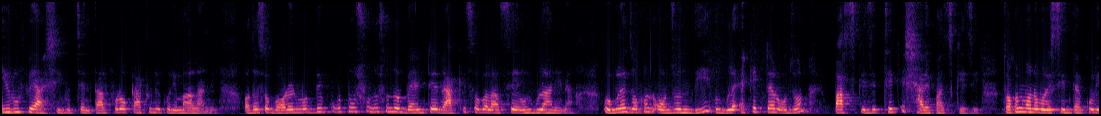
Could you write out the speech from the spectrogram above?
ইউরোপে আসি, বুঝছেন? তারপরেও কার্টুনে করে মাল আনি। অথচ ঘরের মধ্যে কত সুন্দর সুন্দর ব্র্যান্ডের রাখি সগল আছে, ওইগুলো আনি না। ওগুলো যখন ওজন দিই ওগুলো এক একটার ওজন পাঁচ কেজির থেকে সাড়ে পাঁচ কেজি। তখন মনে মনে চিন্তা করি,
